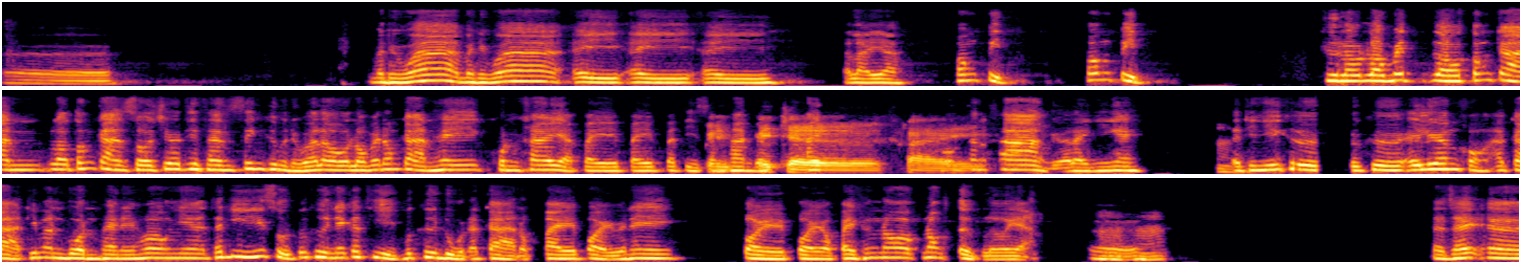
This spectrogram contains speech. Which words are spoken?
เออหมายถึงว่าหมายถึงว่า ไอไอไออะไรอะห้องปิดห้องปิด คือเราเราไม่เราต้องการเราต้องการโซเชียลดิ t ทนซิ่งคือหมายถึงว่าเราเราไม่ต้องการให้คนไข้อะไปไปปฏิไปสัมพันธ์ไปกับเจอใครใครข้างๆหรืออะไรอย่างงี้ไงอืมแต่ทีนี้คือคือไอ้เรื่องของอากาศที่มันวนภายในห้องเนี่ย ถ้าดีที่สุดก็คือเนกาทีฟก็คือดูดอากาศออกไปปล่อยไว้ใน ปล่อยปล่อยออกไปข้างนอกนอกตึกเลยอะเอออมแต่ใช้เออ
